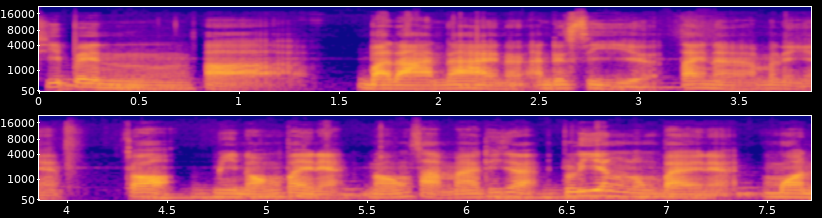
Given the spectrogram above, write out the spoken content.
ที่เป็นบาดาลได้นะอันเดอร์ซีใต้น้ำอะไรเงี้ย ก็มีน้องไปเนี่ยน้องสามารถที่จะเปลี่ยงลงไปเนี่ยมอน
